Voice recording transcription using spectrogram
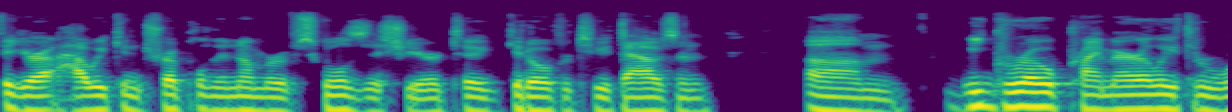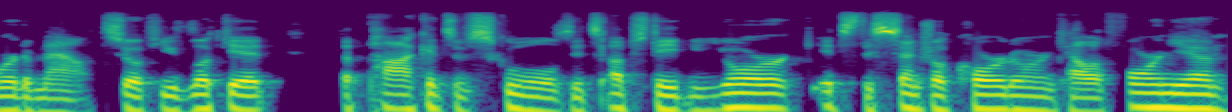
figure out how we can triple the number of schools this year to get over 2,000. Um, we grow primarily through word of mouth. So if you look at the pockets of schools, it's upstate New York, it's the Central Corridor in California,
